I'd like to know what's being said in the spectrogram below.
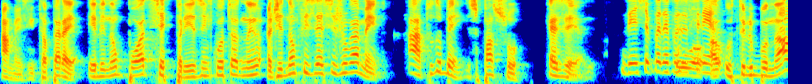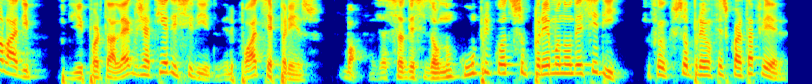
Ah, mas então, peraí, ele não pode ser preso enquanto a gente não fizer esse julgamento. Ah, tudo bem, isso passou. Quer dizer, deixa pra depois o, a- o tribunal lá de, de Porto Alegre já tinha decidido, ele pode ser preso. Bom, mas essa decisão não cumpre enquanto o Supremo não decidir. Que foi o que o Supremo fez quarta-feira.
